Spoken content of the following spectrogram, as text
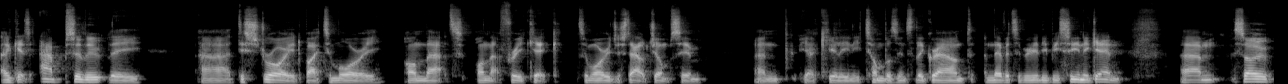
and gets absolutely uh, destroyed by Tomori on that on that free kick. Tomori just out jumps him, and yeah, Chiellini tumbles into the ground and never to really be seen again. Um, so.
